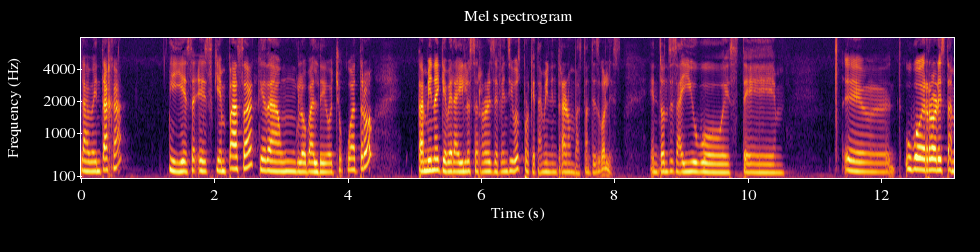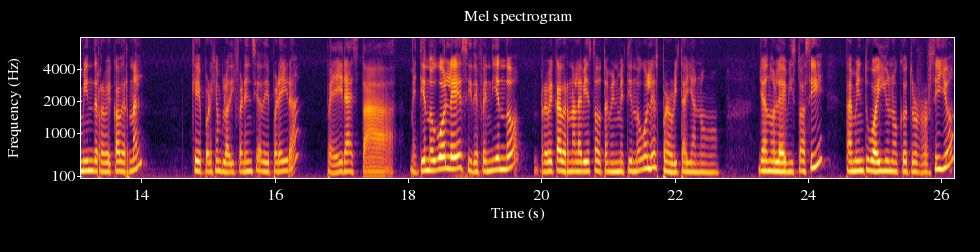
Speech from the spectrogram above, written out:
la ventaja y es, quien pasa, queda un global de 8-4, también hay que ver ahí los errores defensivos porque también entraron bastantes goles. Entonces ahí hubo este eh, hubo errores también de Rebeca Bernal, que por ejemplo, a diferencia de Pereira, Pereira está metiendo goles y defendiendo. Rebeca Bernal había estado también metiendo goles, pero ahorita ya no, ya no la he visto así. También tuvo ahí uno que otro errorcillo.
